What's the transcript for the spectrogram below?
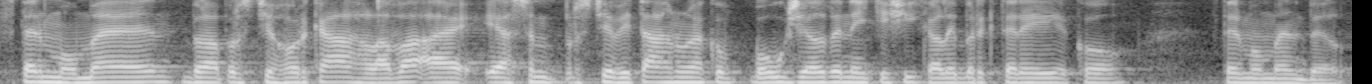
v ten moment byla prostě horká hlava a já jsem prostě vytáhnul jako bohužel ten nejtěžší kalibr, který jako v ten moment byl.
